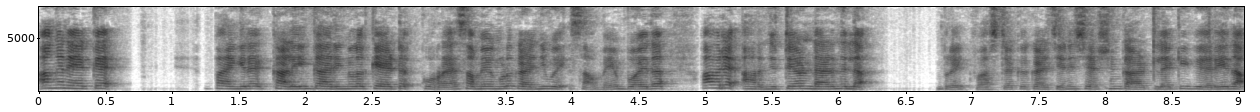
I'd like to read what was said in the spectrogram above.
അങ്ങനെയൊക്കെ ഭയങ്കര കളിയും കാര്യങ്ങളൊക്കെ ആയിട്ട് കുറെ സമയം കൂടെ കഴിഞ്ഞു പോയി. സമയം പോയത് അവരെ അറിഞ്ഞിട്ടേ ഉണ്ടായിരുന്നില്ല. ബ്രേക്ക്ഫാസ്റ്റ് ഒക്കെ കഴിച്ചതിന് ശേഷം കാട്ടിലേക്ക് കയറിയതാ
